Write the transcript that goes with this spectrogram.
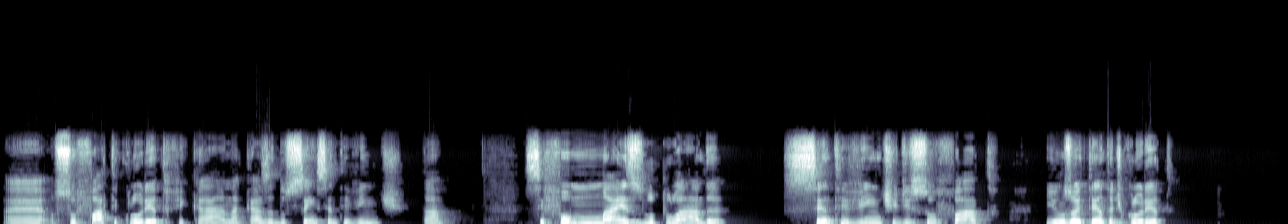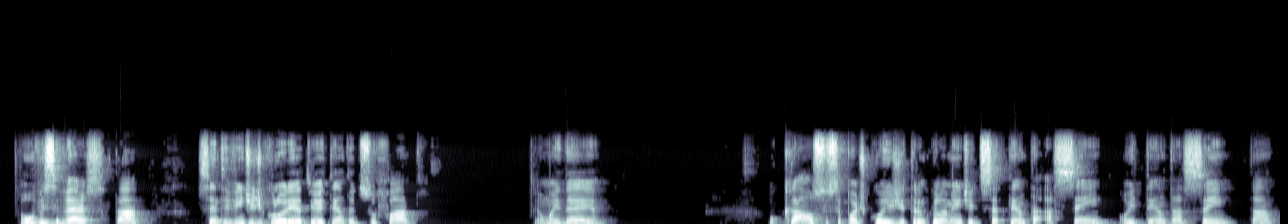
É, o sulfato e cloreto ficar na casa dos 100, 120, tá? Se for mais lupulada, 120 de sulfato e uns 80 de cloreto. Ou vice-versa, tá? 120 de cloreto e 80 de sulfato. É uma ideia. O cálcio você pode corrigir tranquilamente de 70 a 100, 80 a 100, tá?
